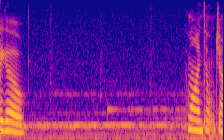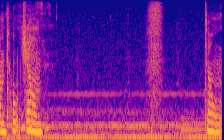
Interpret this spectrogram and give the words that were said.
I go? Come on, don't jump, don't jump. Don't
